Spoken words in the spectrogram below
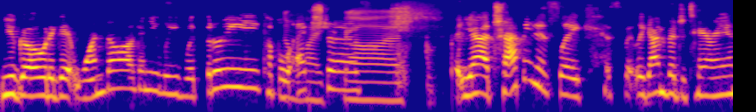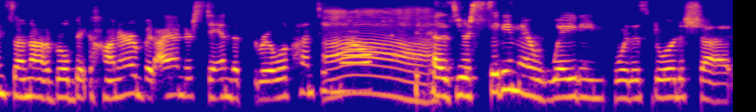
you go to get one dog and you leave with three couple oh extras. but yeah trapping is like like i'm vegetarian so i'm not a real big hunter but i understand the thrill of hunting ah. now because you're sitting there waiting for this door to shut.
